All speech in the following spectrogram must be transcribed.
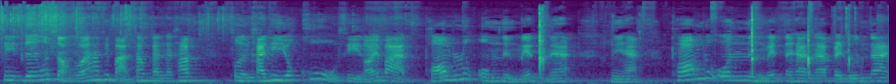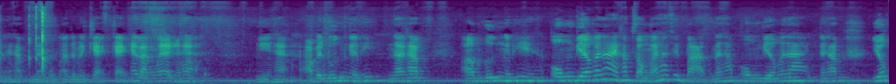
ซีนเดิมก็สองร้อยห้าสิบาทเท่ากันนะครับส่วนใครที่ยกคู่สี่ร้อยบาท พร้อมลูกอมหนึ่งเม็ดนะฮะ นี่ฮะ พร้อมลูกอมหนึ่งเม็ดนะฮะนะไปลุ้นได้นะครับนะผมอาจจะไม่แกะแกะแค่รังแรกนะฮะนี่ฮะเอาไปลุ้นกันพี่นะครับ เอาลุ้นกันพี่ องค์เดียวก็ได้ครับสองร้อยห้าสิบาทนะครับ องค์เดียวก็ได้นะครับ ยก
